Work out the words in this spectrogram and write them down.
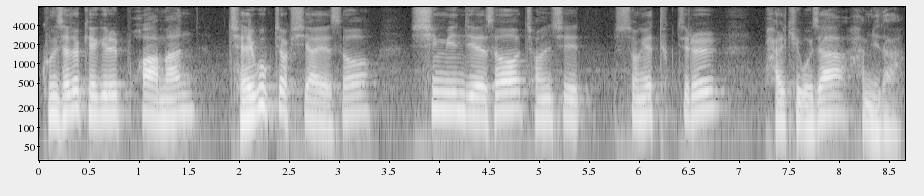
군사적 계기를 포함한 제국적 시야에서 식민지에서 전시 수송의 특질을 밝히고자 합니다.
